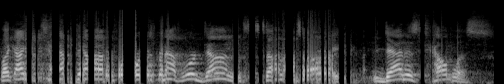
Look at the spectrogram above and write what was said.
Like I tapped out of math. We're done, son. I'm sorry. Dad is helpless.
